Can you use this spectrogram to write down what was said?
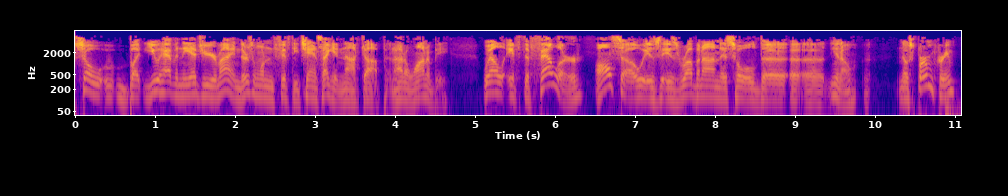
So, but you have in the edge of your mind, there's a one in fifty chance I get knocked up, and I don't want to be. Well, if the feller also is is rubbing on this whole, uh, uh, uh, you know, no sperm cream,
